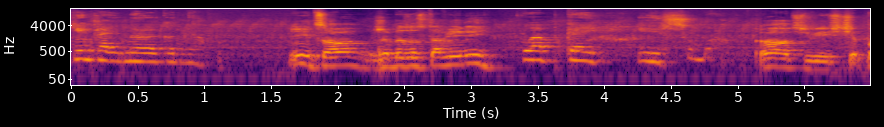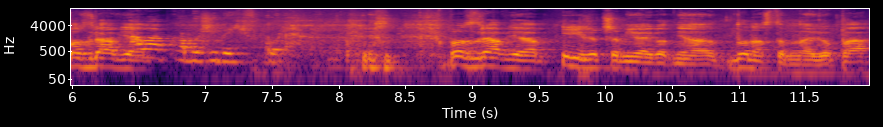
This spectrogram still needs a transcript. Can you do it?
Dziękuję i miłego dnia. I co, żeby zostawili? Łapkę i suba. Oczywiście, A pozdrawiam, łapka musi być w górę. pozdrawiam i życzę miłego dnia. Do następnego, pa.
